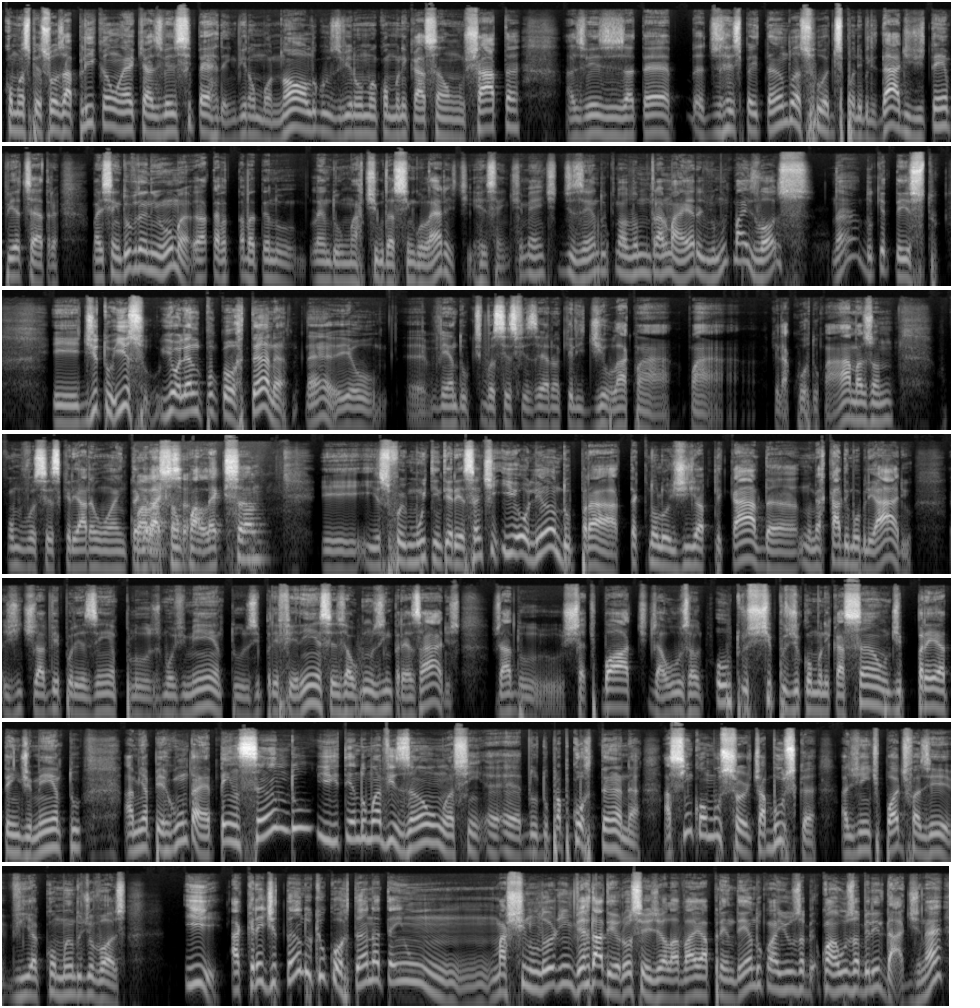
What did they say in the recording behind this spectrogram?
como as pessoas aplicam é que às vezes se perdem, viram monólogos, viram uma comunicação chata, às vezes até é, desrespeitando a sua disponibilidade de tempo e etc. Mas sem dúvida nenhuma, eu estava tendo lendo um artigo da Singularity recentemente dizendo que nós vamos entrar numa era de muito mais voz né, do que texto. E dito isso, e olhando para o Cortana, né, eu é, vendo que vocês fizeram aquele deal lá com, a, com a, aquele acordo com a Amazon, como vocês criaram uma integração com a Alexa. Com a Alexa e, e, isso foi muito interessante. E olhando para a tecnologia aplicada no mercado imobiliário, a gente já vê, por exemplo, os movimentos e preferências de alguns empresários, já do chatbot, já usa outros tipos de comunicação, de pré-atendimento. A minha pergunta é, pensando e tendo uma visão assim é, é, do, do próprio Cortana, assim como o search, a busca, a gente pode fazer via comando de voz e acreditando que o Cortana tem um machine learning verdadeiro, ou seja, ela vai aprendendo com a, com a usabilidade, né?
